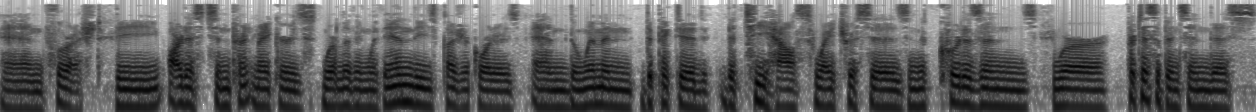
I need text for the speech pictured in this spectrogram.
and flourished. The artists and printmakers were living within these pleasure quarters and the women depicted the tea house waitresses and the courtesans were participants in this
